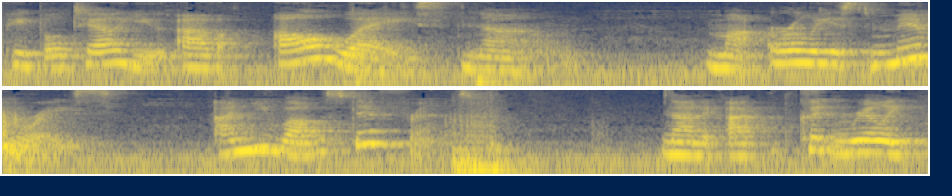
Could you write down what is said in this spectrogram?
people tell you, I've always known my earliest memories, I knew I was different. Now I couldn't really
